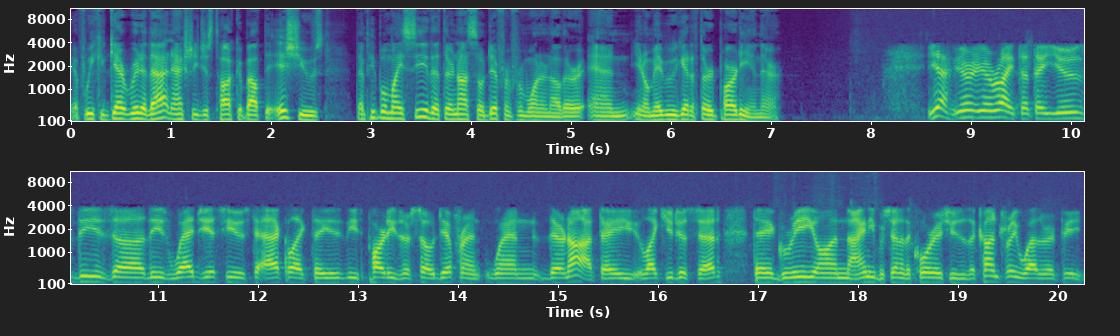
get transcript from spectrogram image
if we could get rid of that and actually just talk about the issues, then people might see that they're not so different from one another, and you know maybe we get a third party in there. Yeah, you're you're right that they use these uh, these wedge issues to act like they, these parties are so different when they're not. They, like you just said, they agree on 90% of the core issues of the country, whether it be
